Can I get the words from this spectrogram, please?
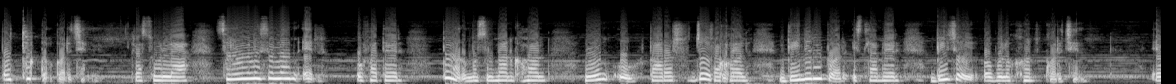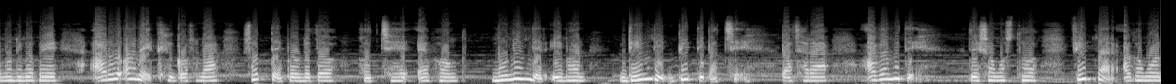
প্রত্যক্ষ করেছেন। রাসুল্লাহ সাল্লাহ সাল্লাম এর উফাতের পর মুসলমান মুসলমানগণ রোম ও পারস সকল দিনের উপর ইসলামের বিজয় অবলোকন করেছেন। এমনইভাবে আরও অনেক ঘটনা সত্যে পরিণত হচ্ছে এবং মুমিনদের ইমান দিন দিন বৃদ্ধি পাচ্ছে। তাছাড়া আগামীতে যে সমস্ত ফিতনার আগমন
